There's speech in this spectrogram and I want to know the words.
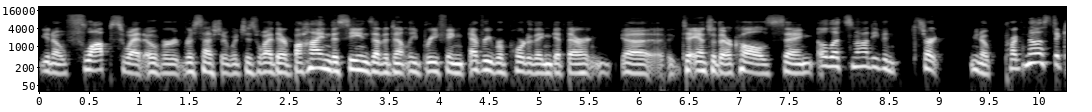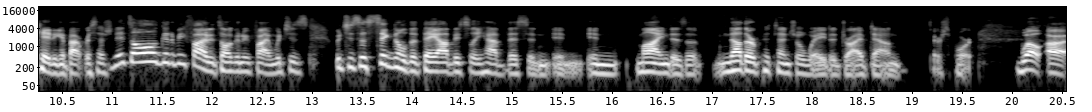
you know, flop sweat over recession, which is why they're behind the scenes, evidently briefing every reporter they can get there uh, to answer their calls, saying, "Oh, let's not even start." you know prognosticating about recession. It's all going to be fine. It's all going to be fine which is which is a signal that they obviously have this in in in mind as a, another potential way to drive down their support. Well, uh,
